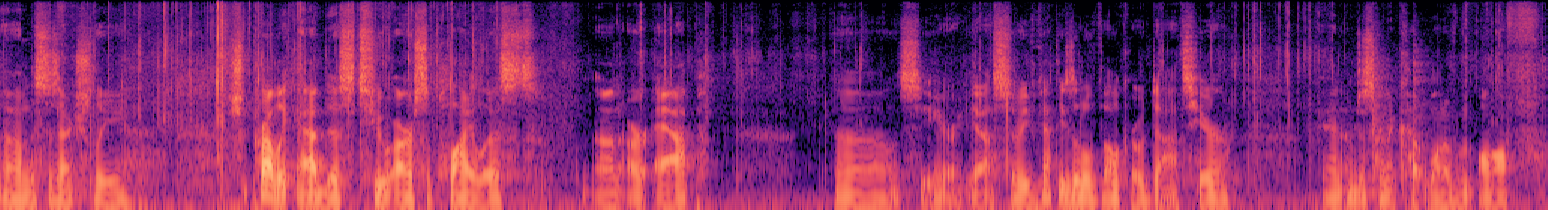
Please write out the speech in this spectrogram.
Um, this is actually should probably add this to our supply list on our app. Uh, let's see here. Yeah, so you've got these little Velcro dots here, and I'm just going to cut one of them off.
